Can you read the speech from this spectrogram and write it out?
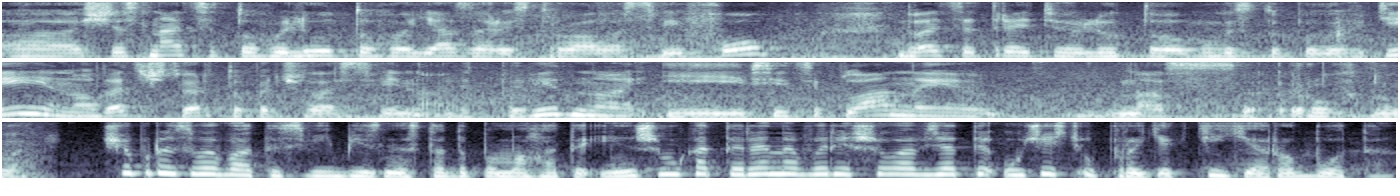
Е, 16 лютого я зареєструвала свій ФОП. 23 лютого ми виступили в дії, ну а 24 почалась війна відповідно, і всі ці плани в нас рухнули. Щоб розвивати свій бізнес та допомагати іншим, Катерина вирішила взяти участь у проєкті Є робота.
